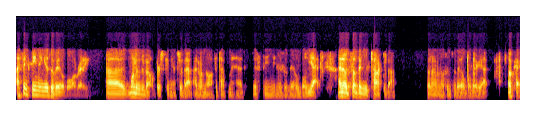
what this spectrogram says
I think theming is available already. Uh, one of the developers can answer that. I don't know off the top of my head if theming is available yet. I know it's something we've talked about, but I don't know if it's available there yet. Okay.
